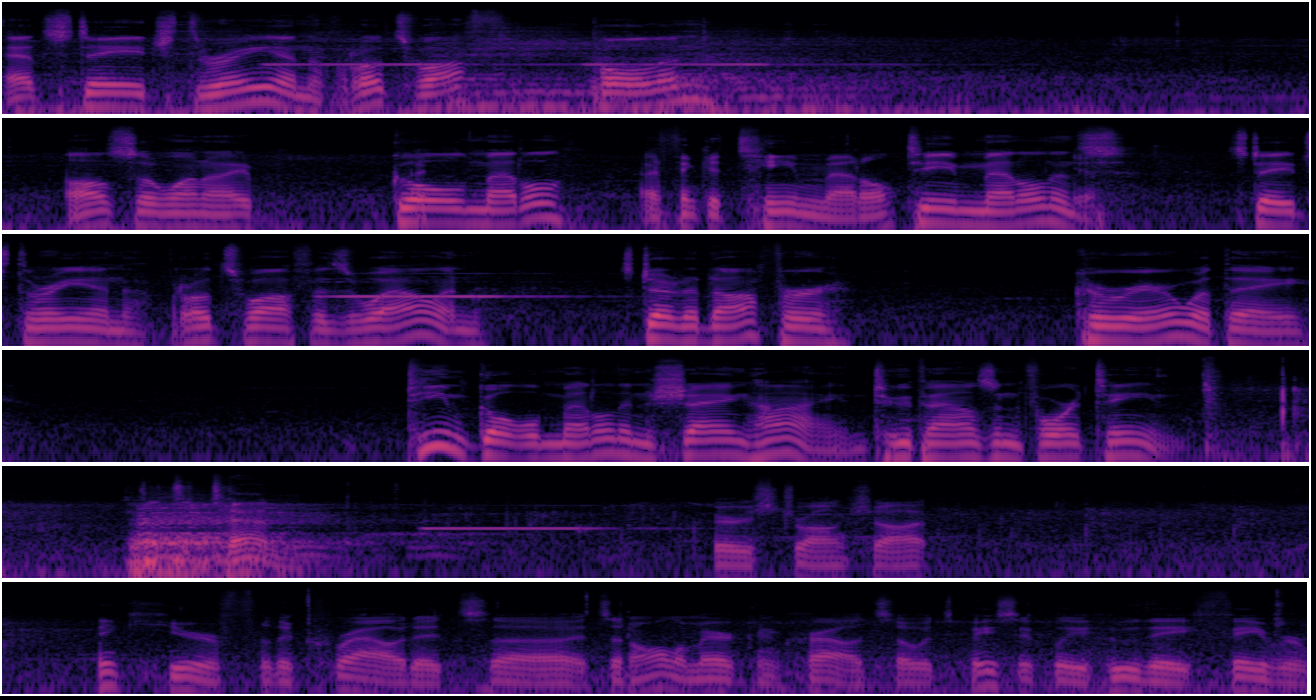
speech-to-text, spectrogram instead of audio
at stage three in Wrocław, Poland. Also won a gold medal. I think a team medal. Team medal in yeah. stage three in Wrocław as well, and started off her career with a team gold medal in Shanghai in 2014. That's a 10. Very strong shot. I think here for the crowd, it's uh, it's an all-American crowd, so it's basically who they favor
